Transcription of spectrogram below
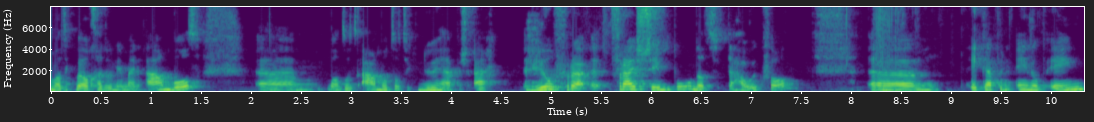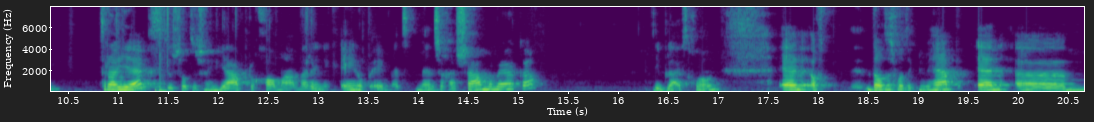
Wat ik wel ga doen in mijn aanbod. Ehm, want het aanbod dat ik nu heb is eigenlijk heel vrij, eh, vrij simpel. Dat, daar hou ik van. Ehm, ik heb een één op één traject. Dus dat is een jaarprogramma waarin ik één op één met mensen ga samenwerken. Die blijft gewoon. En of, dat is wat ik nu heb. En ehm,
